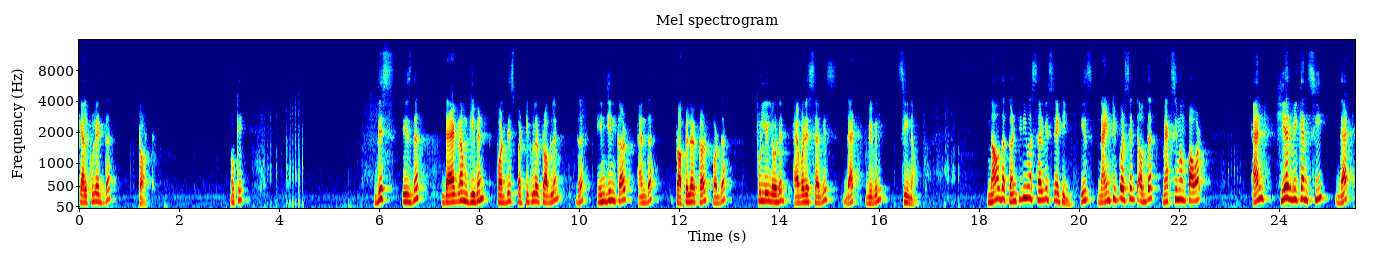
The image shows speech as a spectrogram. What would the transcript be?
calculate the torque. Okay. This is the diagram given for this particular problem the engine curve and the propeller curve for the fully loaded average service that we will see now. Now, the continuous service rating is 90 percent of the maximum power and here we can see that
